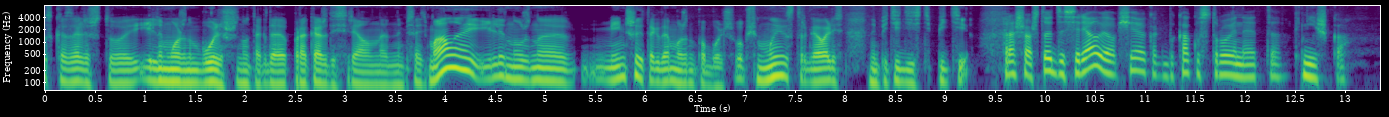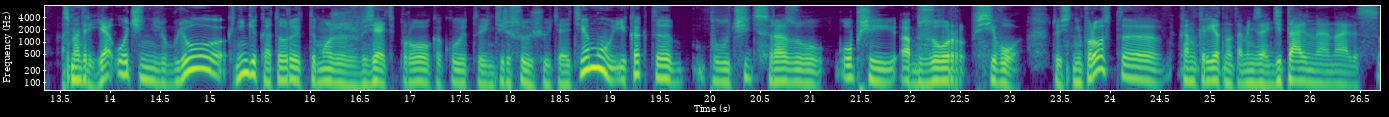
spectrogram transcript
сказали, что или можно больше, но тогда про каждый сериал надо написать мало, или нужно меньше, и тогда можно побольше. В общем, мы сторговались на 55. Хорошо, а что это за сериал и вообще как бы как устроена эта книжка? Смотри, я очень люблю книги, которые ты можешь взять про какую-то интересующую тебя тему и как-то получить сразу общий обзор всего. То есть не просто конкретно, там, я не знаю, детальный анализ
